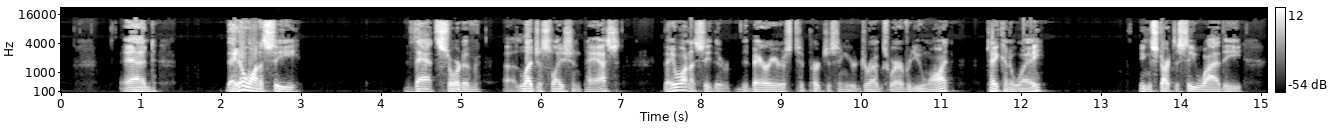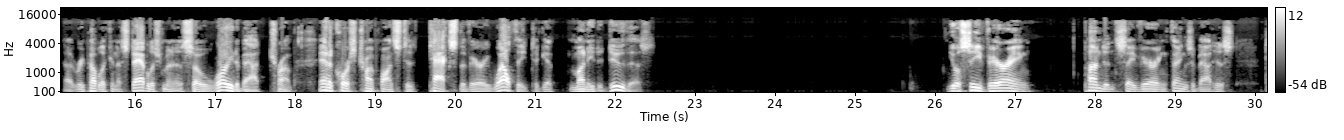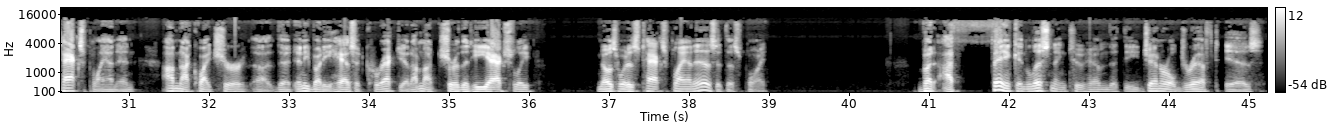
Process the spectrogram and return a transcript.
And they don't want to see that sort of uh, legislation pass. They want to see the, the barriers to purchasing your drugs wherever you want taken away. You can start to see why the uh, Republican establishment is so worried about Trump. And of course, Trump wants to tax the very wealthy to get money to do this. You'll see varying pundits say varying things about his tax plan, and I'm not quite sure uh, that anybody has it correct yet. I'm not sure that he actually knows what his tax plan is at this point. But I think in listening to him that the general drift is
